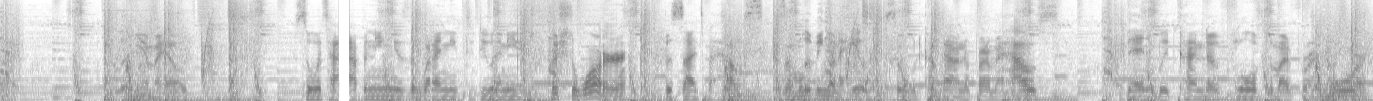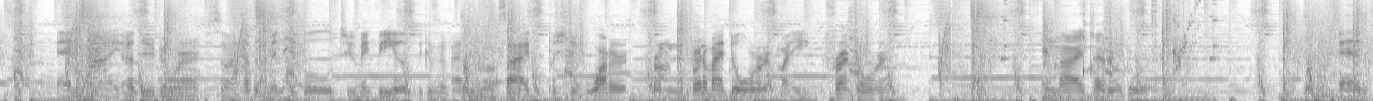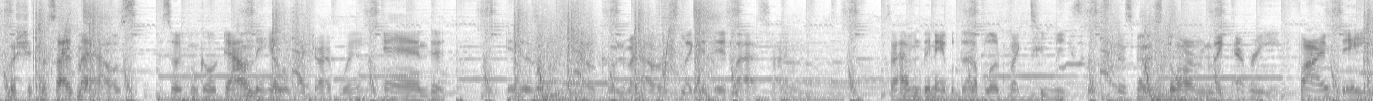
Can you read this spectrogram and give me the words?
looking at my health. So what's happening is that what I need to do, I need to push the water besides my house. Because I'm living on a hill, so it would come down in front of my house, then it would kind of flow up to my front door, and my other door, so I haven't been able to make videos because I've had to go outside, push the water from the front of my door, my front door, and my bedroom door and push it beside my house so it can go down the hill of my driveway and it doesn't, you know, come to my house like it did last time. So I haven't been able to upload like two weeks there's been a storm like every five days.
